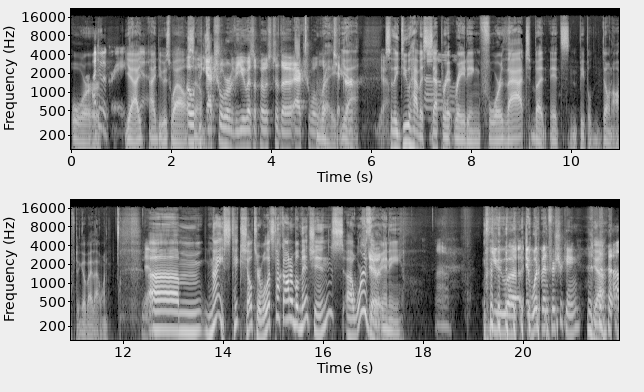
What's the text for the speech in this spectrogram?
or. I do agree. Yeah, I, I do as well. Oh, so. the actual review as opposed to the actual like, right. ticker. Yeah. Yeah. So they do have a separate Oh. rating for that, but it's people don't often go by that one. Yeah. Um, nice. Take shelter. Well, let's talk honorable mentions. Uh, were there Good. any? Uh, you uh, it would have been Fisher King. Yeah.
